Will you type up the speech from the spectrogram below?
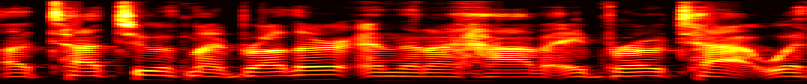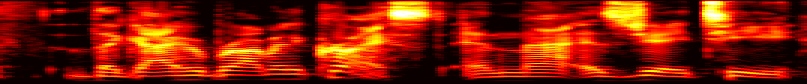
a tattoo with my brother, and then I have a bro tat with the guy who brought me to Christ, and that is JT.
